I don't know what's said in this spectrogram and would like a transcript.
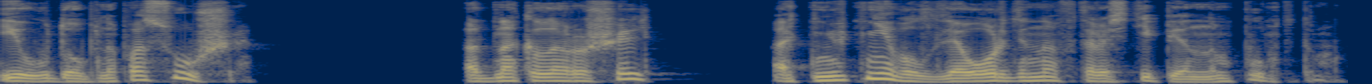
и удобна по суше? Однако Ла-Рошель отнюдь не был для ордена второстепенным пунктом.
